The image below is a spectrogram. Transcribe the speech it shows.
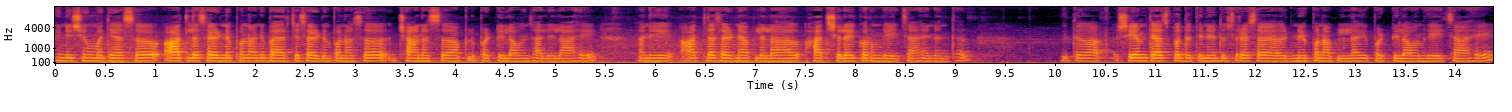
फिनिशिंगमध्ये असं आतल्या साईडने पण आणि बाहेरच्या साईडने पण असं छान असं आपलं पट्टी लावून झालेलं आहे. आणि आतल्या साईडने आपल्याला हात शिलाई करून घ्यायचं आहे नंतर. इथं सेम त्याच पद्धतीने दुसऱ्या साईडने पण आपल्याला ही पट्टी लावून घ्यायचं आहे.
